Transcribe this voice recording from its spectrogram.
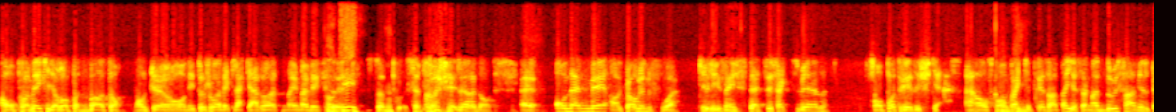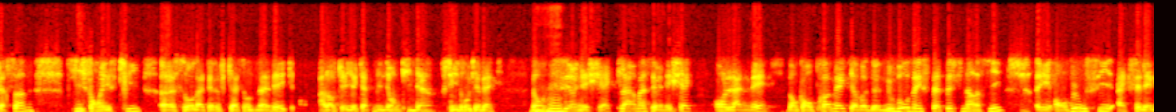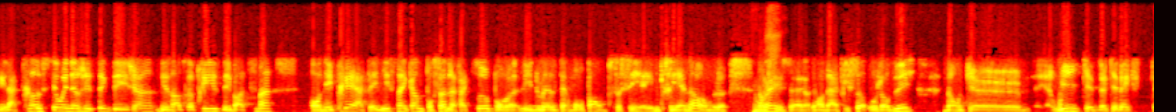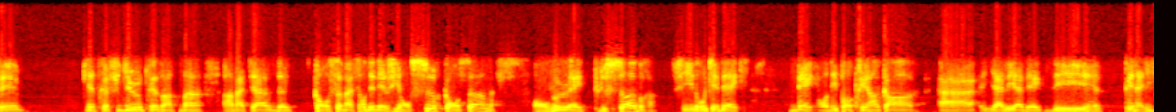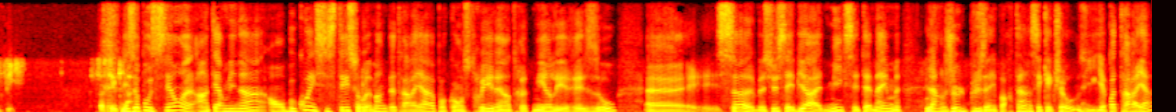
On promet qu'il n'y aura pas de bâton. Donc, euh, on est toujours avec la carotte, même avec ce, OK. ce, ce projet-là. Donc, euh, on admet encore une fois que les incitatifs actuels sont pas très efficaces. On se comprend que présentement, il y a seulement 200 000 personnes qui sont inscrites euh, sur la tarification dynamique, alors qu'il y a 4 millions de clients chez Hydro-Québec. Donc, Mhm. c'est un échec. Clairement, c'est un échec. On l'admet. Donc, on promet qu'il y aura de nouveaux incitatifs financiers et on veut aussi accélérer la transition énergétique des gens, des entreprises, des bâtiments. On est prêt à payer 50% de la facture pour euh, les nouvelles thermopompes. Ça, c'est c'est énorme. Là. Donc, Ouais. c'est- ça- on a appris ça aujourd'hui. Donc, euh, oui, le Québec fait piètre figure présentement en matière de consommation d'énergie. On surconsomme. On veut être plus sobre chez Hydro-Québec, mais on n'est pas prêt encore à y aller avec des pénalités. Ça, clair. Les oppositions, euh, en terminant, ont beaucoup insisté sur le manque de travailleurs pour construire et entretenir les réseaux. Euh, ça, M. Sebia a admis que c'était même l'enjeu le plus important. C'est quelque chose? Il n'y a pas de travailleurs?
